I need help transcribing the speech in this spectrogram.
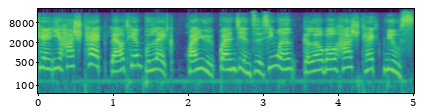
天一 hashtag 聊天不累，环宇关键字新闻 global hashtag news。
